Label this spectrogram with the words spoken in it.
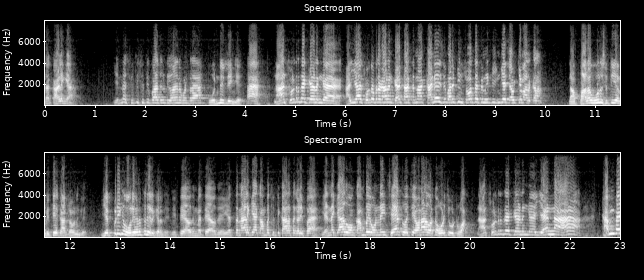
என்ன காளிங்க? என்ன சுத்தி சுத்தி பார்த்துக்கிட்டு யோசனை பண்ற? ஒண்ணு இல்லைங்க. நான் சொல்றத கேளுங்க. ஐயா சொல்ற பிரகாரம் கேட்டாச்சுன்னா கடைசி வரைக்கும் சோத்தை தின்னுட்டு இங்கே சௌக்கியமா இருக்கலாம். நான் பல ஊரு சுத்தி என் வித்தையை காட்டுறவனுக்கு எப்படிங்க ஒரு இடத்துல இருக்கிறது? வித்தையாவது மெத்தையாவது. எத்தனை நாளைக்கா கம்பை சுத்தி காலத்தை கழிப்ப? என்னைக்காவது உன் கம்பை உன்னையும் சேர்த்து வச்சு எவனாவது ஒருத்தன் ஒடிச்சு விட்டுருவான். நான் சொல்றத கேளுங்க. ஏன்னா கம்பை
